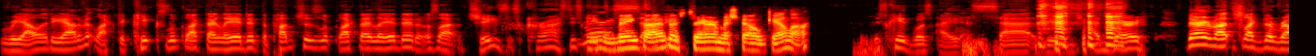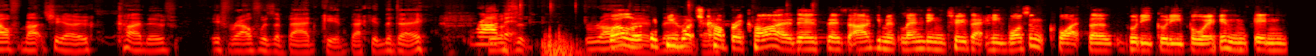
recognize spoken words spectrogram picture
reality out of it. Like the kicks look like they landed, the punches look like they landed. It was like Jesus Christ, this kid, Very is Me over. Sarah Michelle Gellar. this kid was a savage and very very much like the Ralph Macchio kind of. If Ralph was a bad kid back in the day, He Robin. Well, if there you we watch go. Cobra Kai, there's there's argument lending to that he wasn't quite the goody goody boy in in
